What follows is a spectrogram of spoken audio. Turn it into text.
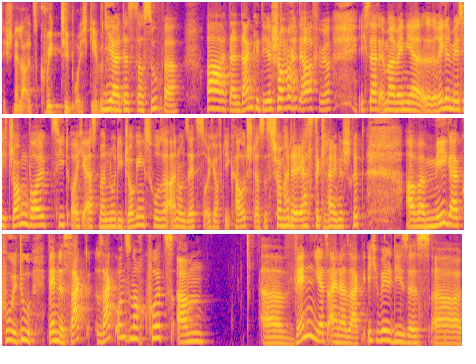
die schneller als Quick-Tipp euch gebe. Ja, das ist doch super. Ah, dann danke dir schon mal dafür. Ich sage immer, wenn ihr äh, regelmäßig joggen wollt, zieht euch erstmal nur die Joggingshose an und setzt euch auf die Couch. Das ist schon mal der erste kleine Schritt. Aber mega cool. Du, Dennis, sag, sag uns noch kurz, ähm, äh, wenn jetzt einer sagt, ich will dieses äh,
